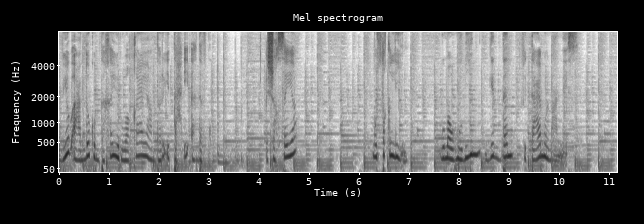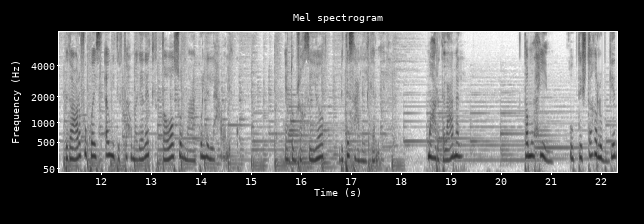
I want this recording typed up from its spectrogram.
وبيبقى عندكم تخيل واقعي عن طريقة تحقيق أهدافكم. الشخصية مستقلين وموهوبين جدا في التعامل مع الناس. بتعرفوا كويس قوي تفتحوا مجالات للتواصل مع كل اللي حواليكم. أنتم شخصيات بتسعى للكمال. مهرة العمل طموحين وبتشتغلوا بجد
